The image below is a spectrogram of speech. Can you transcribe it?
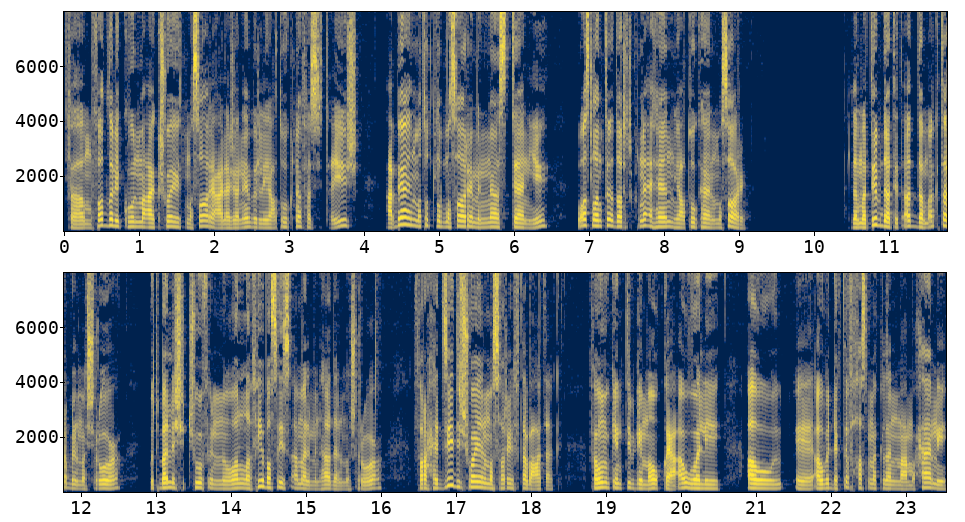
فمفضل يكون معك شوية مصاري على جنب اللي يعطوك نفس تعيش عبين ما تطلب مصاري من ناس تانية وأصلا تقدر تقنعهن يعطوك هاي المصاري. لما تبدأ تتقدم أكتر بالمشروع وتبلش تشوف إنه والله في بصيص أمل من هذا المشروع فرح تزيد شوي المصاريف تبعتك. فممكن تبني موقع أولي أو آه، أو بدك تفحص مثلا مع محامي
